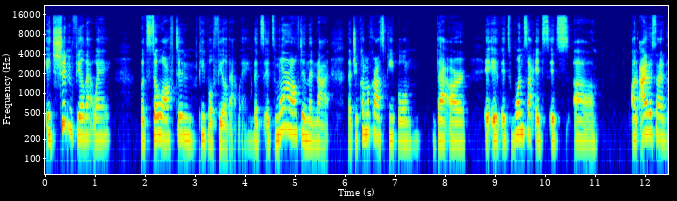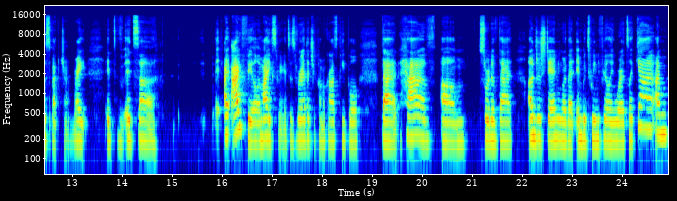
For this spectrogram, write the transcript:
it shouldn't feel that way, but so often people feel that way. That's it's more often than not that you come across people that are it, it, it's one side it's it's uh on either side of the spectrum right? It's it's uh I, I feel in my experience it's rare that you come across people that have um sort of that understanding or that in-between feeling where it's like yeah i'm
